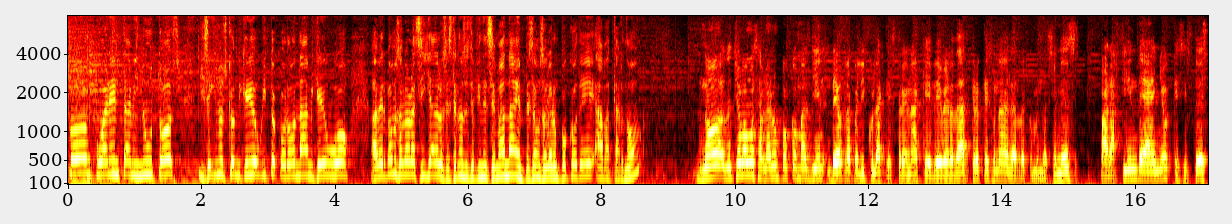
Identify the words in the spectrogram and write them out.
con 40 minutos y seguimos con mi querido Huguito Corona, mi querido Hugo. A ver, vamos a hablar así ya de los estrenos de este fin de semana. Empezamos a hablar un poco de Avatar, ¿no? No, de hecho vamos a hablar un poco más bien de otra película que estrena, que de verdad creo que es una de las recomendaciones para fin de año, que si ustedes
